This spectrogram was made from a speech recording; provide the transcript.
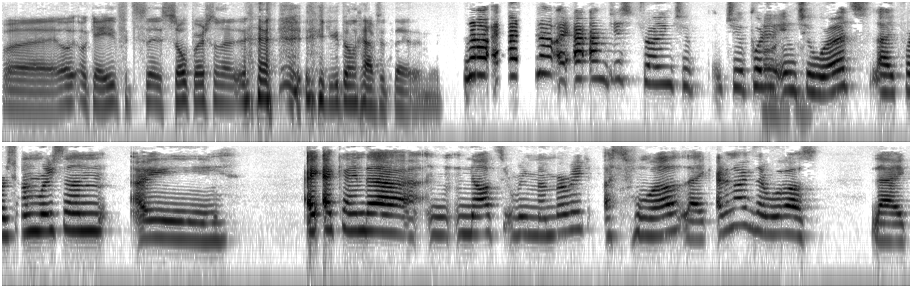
Uh, okay, if it's uh, so personal, you don't have to tell them. No, I, I'm just trying to to put it into words. Like for some reason, I I, I kind of not remember it as well. Like I don't know if there was like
